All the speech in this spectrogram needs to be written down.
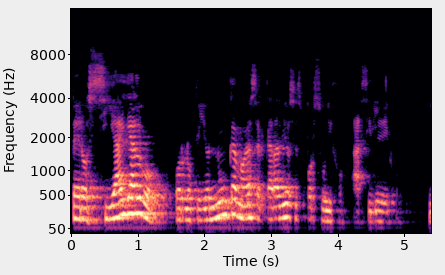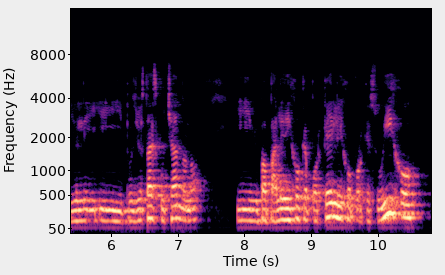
pero si hay algo por lo que yo nunca me voy a acercar a Dios es por su hijo. Así le dijo. Y, yo le- y, pues yo estaba escuchando, ¿no? Y mi papá le dijo que por qué, le dijo, porque su hijo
